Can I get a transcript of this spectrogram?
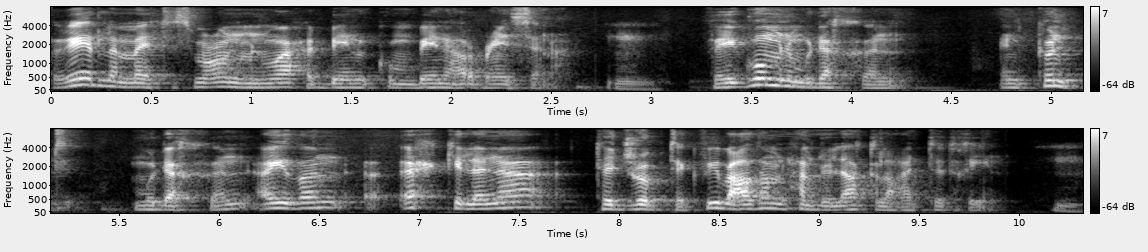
غير لما تسمعون من واحد بينكم وبينه 40 سنة. مم. فيقوم المدخن إن كنت مدخن أيضا احكي لنا تجربتك. في بعضهم الحمد لله أقلع عن التدخين. مم.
